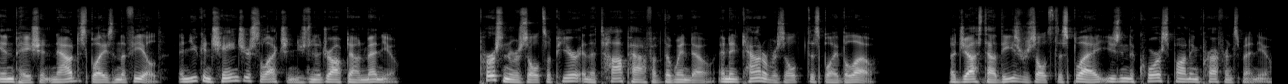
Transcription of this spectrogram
Inpatient now displays in the field, and you can change your selection using the drop-down menu. Person results appear in the top half of the window and encounter results display below. Adjust how these results display using the corresponding preference menu.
